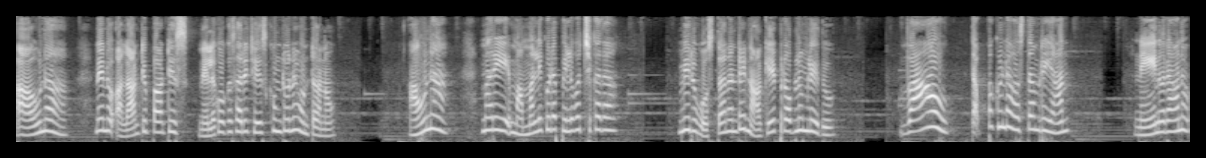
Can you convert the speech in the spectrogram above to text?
అవునా? నేను అలాంటి పార్టీస్ నెలకు ఒకసారి చేసుకుంటూనే ఉంటాను. అవునా? మరి మమ్మల్ని కూడా పిలవచ్చు కదా. మీరు వస్తానంటే నాకే ప్రాబ్లం లేదు. వావ్ తప్పకుండా వస్తాం రియాన్. నేను రాను.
